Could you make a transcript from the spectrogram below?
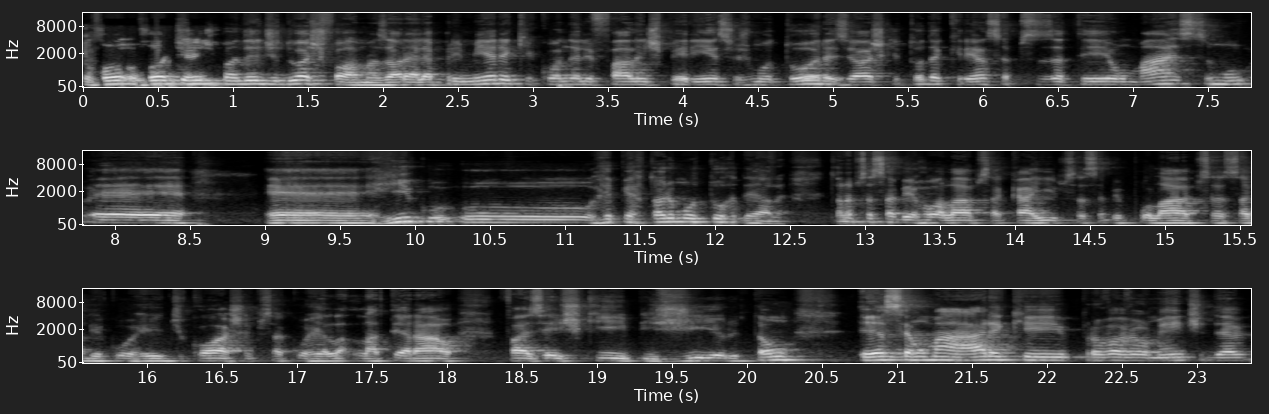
Eu vou, vou, te responder de duas formas, Aurélia. A primeira é que quando ele fala em experiências motoras, eu acho que toda criança precisa ter o máximo é, é, rico o repertório motor dela. Então, ela precisa saber rolar, precisa cair, precisa saber pular, precisa saber correr de costa, precisa correr lateral, fazer skip, giro. Então, essa é uma área que provavelmente deve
